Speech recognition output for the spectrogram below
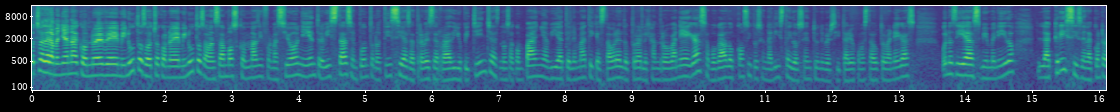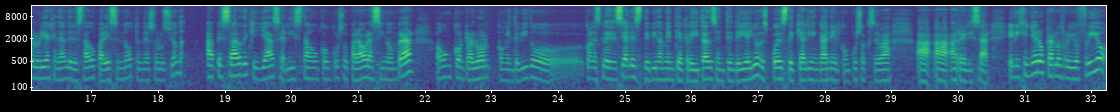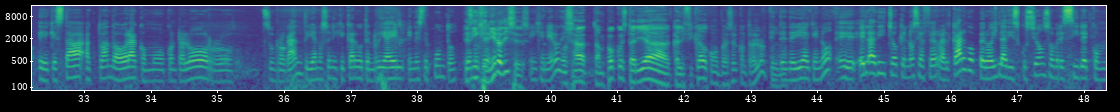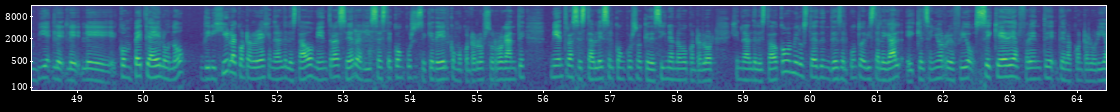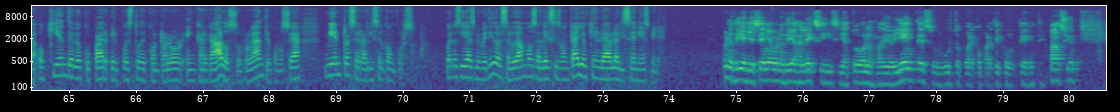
8 de la mañana con 9 minutos, 8 con 9 minutos. Avanzamos con más información y entrevistas en Punto Noticias a través de Radio Pichincha. Nos acompaña vía telemática hasta ahora el doctor Alejandro Vanegas, abogado constitucionalista y docente universitario. ¿Cómo está, doctor Vanegas? Buenos días, bienvenido. La crisis en la Contraloría General del Estado parece no tener solución a pesar de que ya se alista un concurso para ahora sin nombrar a un contralor con el debido, con las credenciales debidamente acreditadas, entendería yo, después de que alguien gane el concurso que se va a, realizar. El ingeniero Carlos Río Frío, eh, que está actuando ahora como contralor subrogante, ya no sé ni qué cargo tendría él en este punto. ¿Es ingeniero, dices? Ingeniero, dice. O sea, tampoco estaría calificado como para ser contralor. Pues, Entendería que no. Eh, él ha dicho que no se aferra al cargo, pero hay la discusión sobre si le, le, le, le compete a él o no dirigir la Contraloría General del Estado mientras se realiza este concurso se quede él como Contralor subrogante, mientras se establece el concurso que designa el nuevo Contralor General del Estado. ¿Cómo mira usted desde el punto de vista legal eh, que el señor Río Frío se quede al frente de la Contraloría o quién debe ocupar el puesto de Contralor encargado, subrogante o como sea, mientras se realice el concurso? Buenos días, bienvenido. Le saludamos a Alexis Moncayo, quien le habla a Licenia Espinel. Buenos días, Yesenia. Buenos días, Alexis, y a todos los radio oyentes. Un gusto poder compartir con ustedes este espacio.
